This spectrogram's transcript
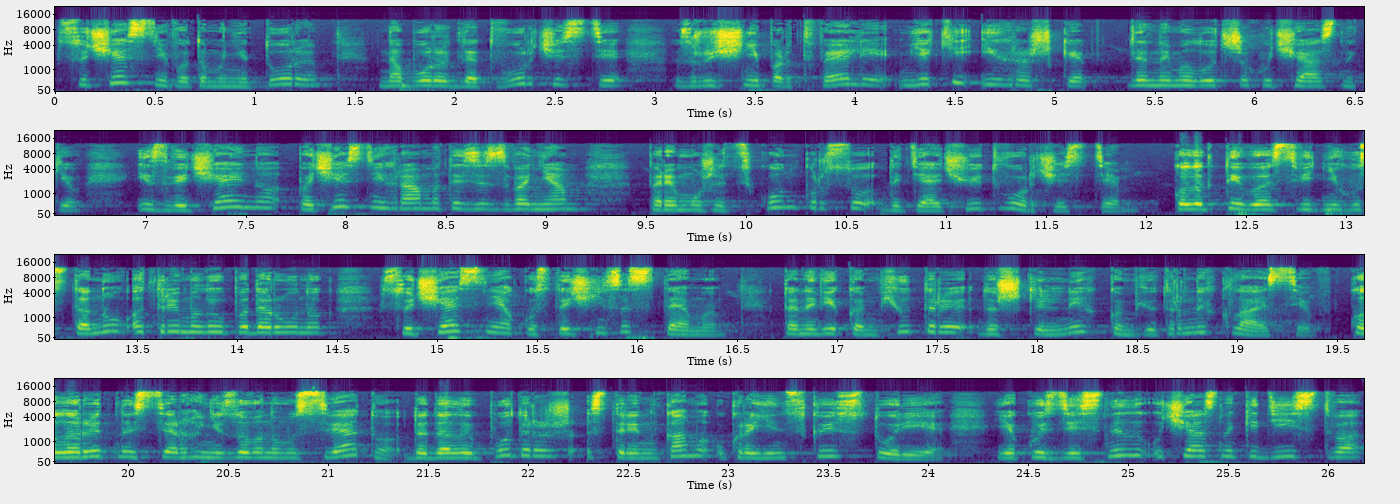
сучасні фотомонітори, набори для творчості, зручні портфелі, м'які іграшки для наймолодших учасників і, звичайно, почесні грамоти зі званням переможець конкурсу дитячої творчості. Колективи освітніх установ отримали у подарунок сучасні акустичні системи та нові комп'ютери дошкільних комп'ютерних класів. Колоритності організованому святу додали подорож сторінками української історії, яку здійснили учасники дійства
